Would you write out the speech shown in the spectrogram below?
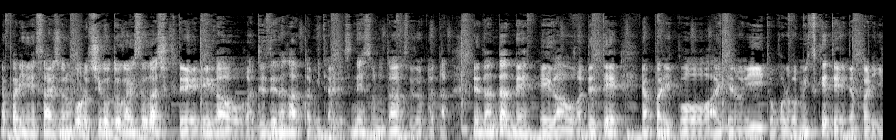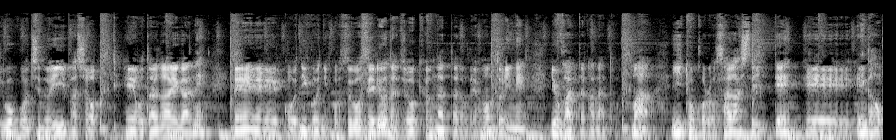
やっぱりね、最初の頃仕事が忙しくて笑顔が出てなかったみたいですね、その男性の方。で、だんだんね、笑顔が出て、やっぱりこう、相手のいいところを見つけて、やっぱり居心地のいい場所、えー、お互いがね、えー、こう、ニコニコ過ごせるような状況になったので、本当にね、良かったかなと。まあ、いいところを探していって、えー、笑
